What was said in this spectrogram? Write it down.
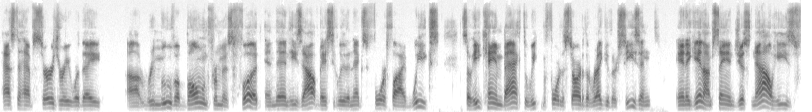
has to have surgery where they uh, remove a bone from his foot, and then he's out basically the next four or five weeks. So he came back the week before the start of the regular season. And again, I'm saying just now he's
